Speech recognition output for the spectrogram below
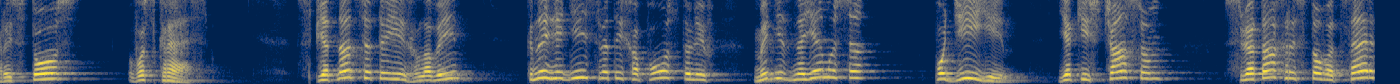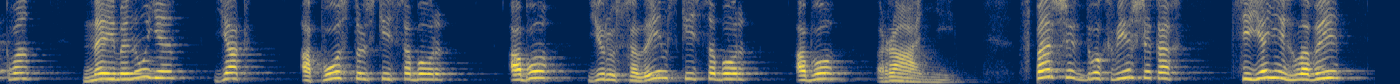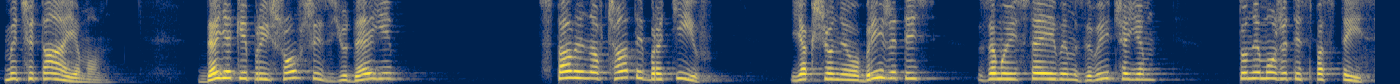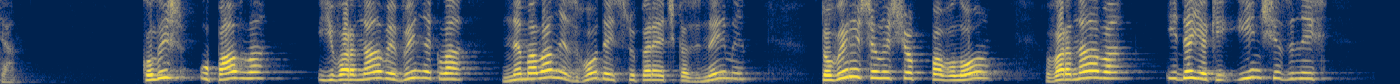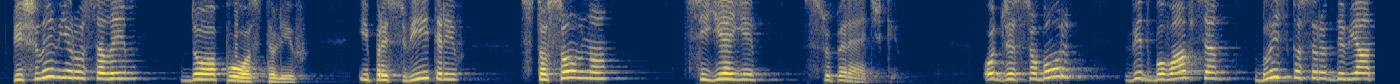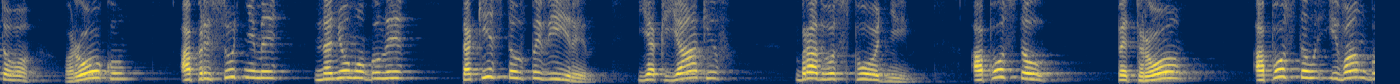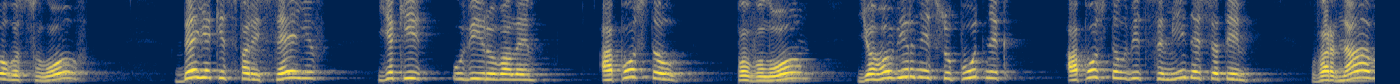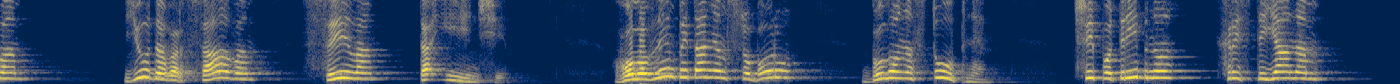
Христос Воскрес! З 15 глави книги дій святих апостолів ми дізнаємося події, які з часом Свята Христова Церква не іменує як Апостольський собор, або Єрусалимський собор, або Ранній. В перших двох віршиках цієї глави ми читаємо. Деякі, прийшовши з юдеї, стали навчати братів, якщо не обріжетесь за Моїсеєвим звичаєм, то не можете спастися. Коли ж у Павла і Варнави виникла немала незгода й суперечка з ними, то вирішили, щоб Павло, Варнава і деякі інші з них пішли в Єрусалим до апостолів і пресвітерів стосовно цієї суперечки. Отже, собор відбувався близько 49-го року, а присутніми на ньому були такі стовпи віри, як Яків, брат Господній, апостол Петро, апостол Іван Богослов, деякі з фарисеїв, які увірували, апостол Павло, його вірний супутник, апостол від Семідесяти, Варнава, Юда Варсава, Сила та інші. Головним питанням собору було наступне: чи потрібно християнам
